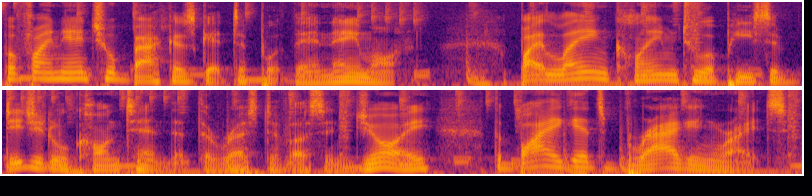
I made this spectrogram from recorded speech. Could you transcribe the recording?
but financial backers get to put their name on. By laying claim to a piece of digital content that the rest of us enjoy, the buyer gets bragging rights,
